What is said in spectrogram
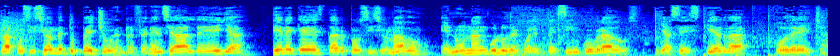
La posición de tu pecho en referencia al de ella tiene que estar posicionado en un ángulo de 45 grados, ya sea izquierda o derecha,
